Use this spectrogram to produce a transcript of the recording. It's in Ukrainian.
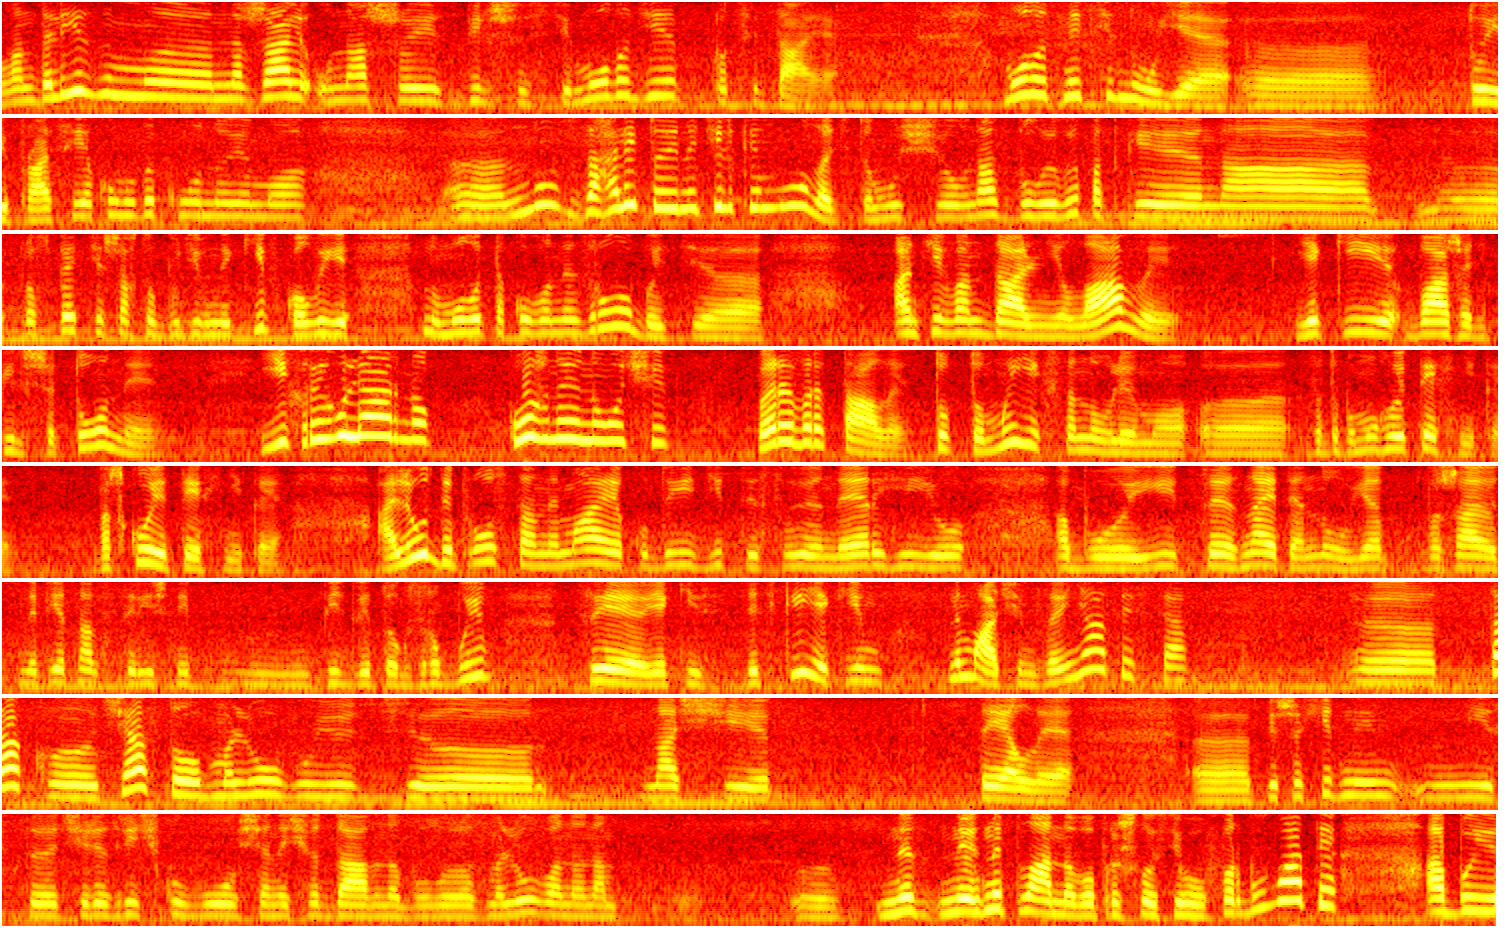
Вандалізм, е, на жаль, у нашої з більшості молоді процвітає. Молодь не цінує е, тої праці, яку ми виконуємо. Е, ну, взагалі, то і не тільки молодь, тому що у нас були випадки на е, проспекті шахтобудівників, коли ну, молодь такого не зробить. Е, антивандальні лави, які важать більше тони, їх регулярно кожної ночі перевертали. Тобто ми їх встановлюємо е, за допомогою техніки, важкої техніки. А люди просто немає куди діти свою енергію. Або і це, знаєте, ну я вважаю, це не 15-річний підліток зробив. Це якісь дядьки, яким нема чим зайнятися. Е, Так, е, часто обмальовують наші стели. Пішохідний міст через річку Вовща нещодавно було розмальовано. Нам не, не, не планово прийшлося його фарбувати, аби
